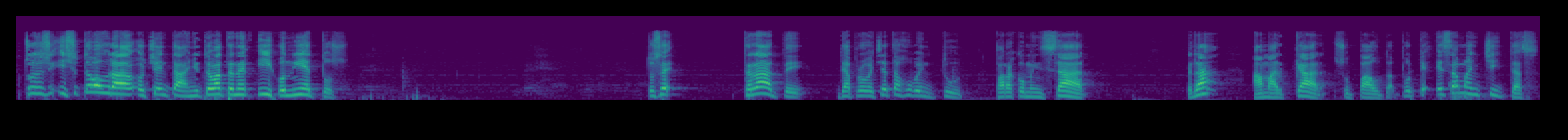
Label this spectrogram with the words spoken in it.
Entonces, y si usted va a durar 80 años, usted va a tener hijos, nietos. Entonces, trate de aprovechar esta juventud para comenzar, ¿verdad?, a marcar su pauta. Porque esas manchitas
